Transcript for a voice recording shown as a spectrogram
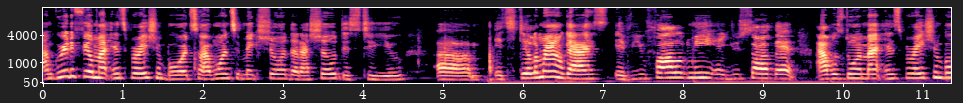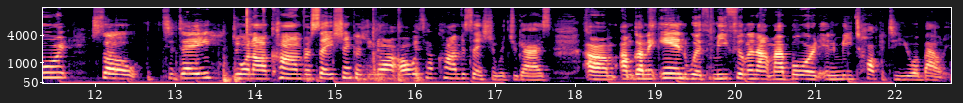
I'm going to fill my inspiration board, so I wanted to make sure that I showed this to you um, it's still around, guys. If you followed me and you saw that I was doing my inspiration board. So today, doing our conversation, because you know I always have conversation with you guys. Um, I'm to end with me filling out my board and me talking to you about it.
